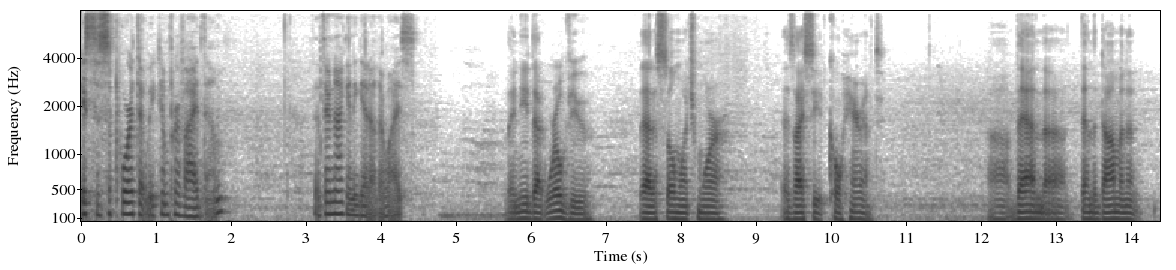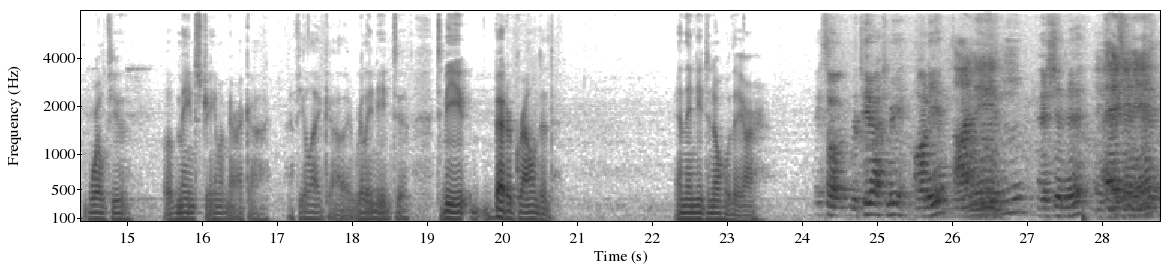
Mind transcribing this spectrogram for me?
It's the support that we can provide them that they're not going to get otherwise. They need that worldview that is so much more, as I see it, coherent uh, than, than the dominant worldview of mainstream America. I feel like uh, they really need to, to be better grounded and they need to know who they are. So repeat after me. Anin. Anin. Ejene. Ejene.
